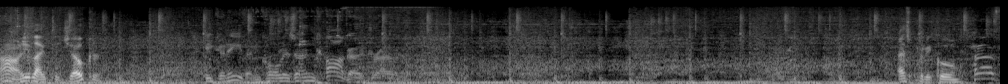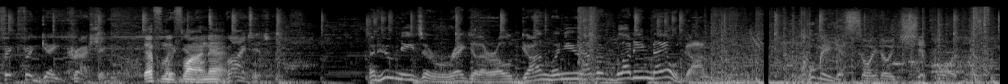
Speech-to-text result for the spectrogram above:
Oh, he like the Joker. He can even call his own cargo drone. That's pretty cool. Perfect for gate crashing. Definitely flying not that. Invited. And who needs a regular old gun when you have a bloody nail gun? Come here, you side-eyed shithorn.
